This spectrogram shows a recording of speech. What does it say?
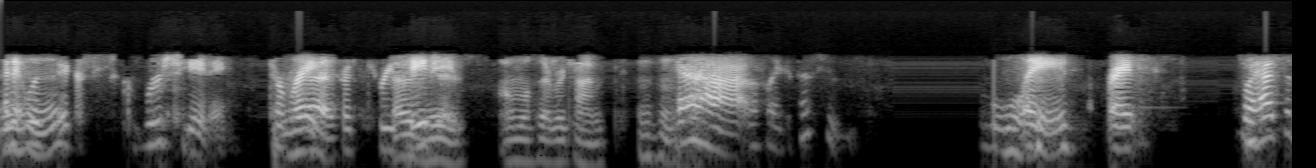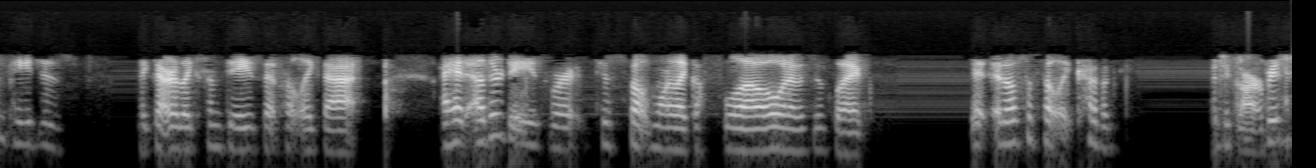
and it was Mhm. excruciating to write for three that pages. almost every time. Mm-hmm. Yeah, I was like, "This is lame," right? So I had some pages like that, or like some days that felt like that. I had other days where it just felt more like a flow, and I was just like, it, it also felt like kind of a bunch of garbage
